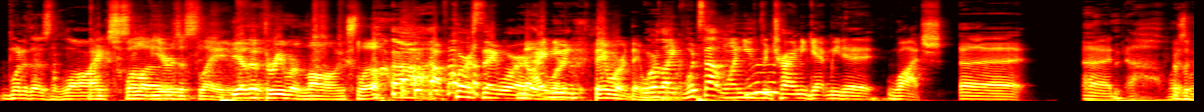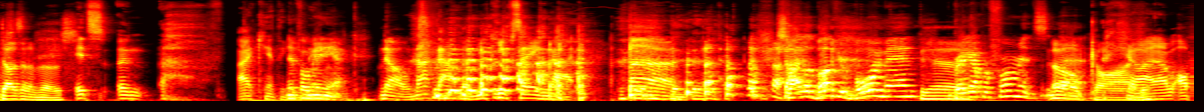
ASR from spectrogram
one of those long, Like Twelve slow- Years a Slave. The other three were long, slow. Ah, of course they were. no, they knew. weren't. They weren't. They Or weren't. like, what's that one you've been trying to get me to watch? Uh, uh, oh, there's a was dozen of those. It's an. Uh, I can't think. of the name. Nymphomaniac. No, not that one. You keep saying that. Um, Shia LaBeouf, your boy, man. Yeah. Breakout performance. oh that. God. God, I'll, I'll,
